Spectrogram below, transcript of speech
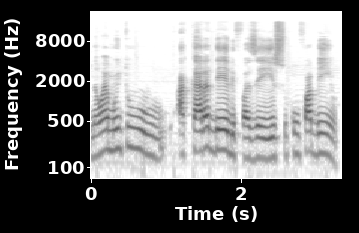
não é muito a cara dele fazer isso com o Fabinho.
